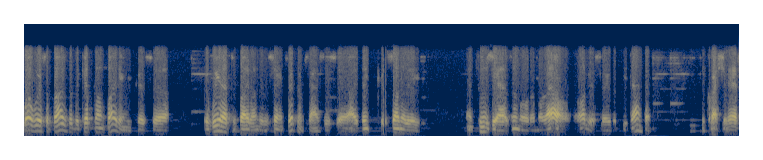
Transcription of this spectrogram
Well, we're surprised that they kept on fighting because uh, if we had to fight under the same circumstances, uh, I think some of the enthusiasm or the morale, obviously, would be dampened. The question as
